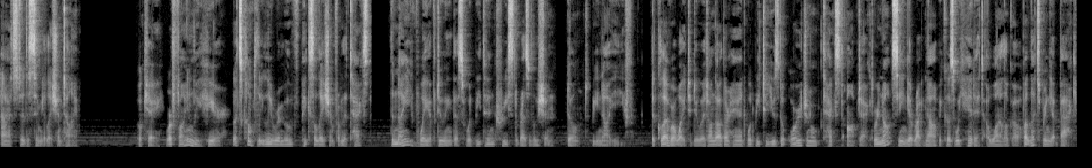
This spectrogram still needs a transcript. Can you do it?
adds to the simulation time. Okay, we're finally here. Let's completely remove pixelation from the text. The naive way of doing this would be to increase the resolution. Don't be naive. The clever way to do it, on the other hand, would be to use the original text object. We're not seeing it right now because we hid it a while ago, but let's bring it back.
